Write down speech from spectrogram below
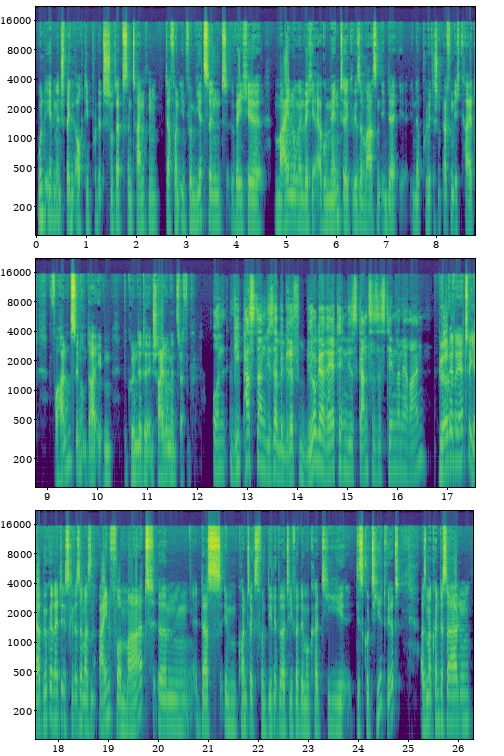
und eben entsprechend auch die politischen Repräsentanten davon informiert sind, welche Meinungen, welche Argumente gewissermaßen in der, in der politischen Öffentlichkeit vorhanden sind und da eben begründete Entscheidungen treffen können. Und wie passt dann dieser Begriff Bürgerräte in dieses ganze System dann herein? Bürgerräte, ja, Bürgerräte ist gewissermaßen ein Format, ähm, das im Kontext von deliberativer Demokratie diskutiert wird. Also man könnte sagen,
